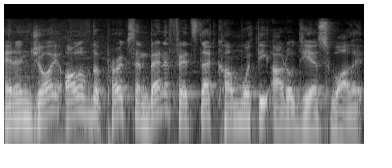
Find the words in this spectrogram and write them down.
and enjoy all of the perks and benefits that come with the AutoDS wallet.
